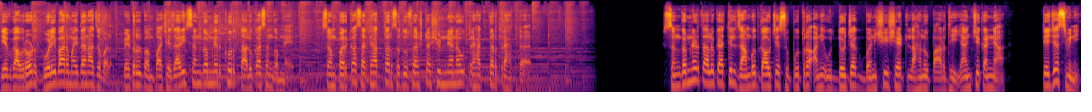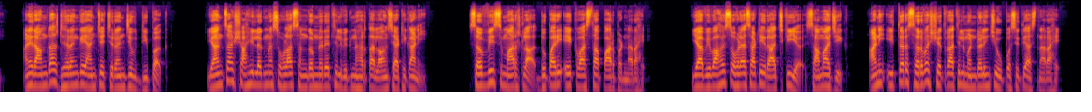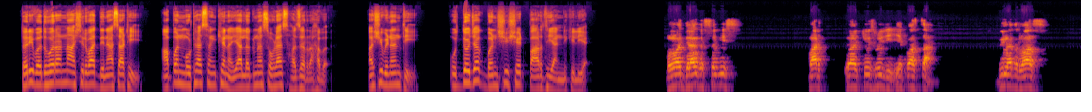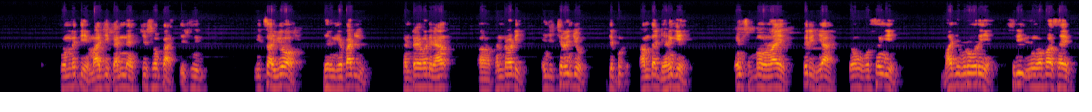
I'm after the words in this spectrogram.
Devgaon road गोळीबार मैदानाजवळ petrol पंपा शेजारी संगमनेर खुर्द तालुका संगमनेर. संपर्क सत्याहत्तर सदुसष्ट शून्य नऊ त्र्याहत्तर त्र्याहत्तर. संगमनेर तालुक्यातील जांबूत गावचे सुपुत्र आणि उद्योजक बनशी शेठ लहानू पारधी यांची कन्या तेजस्विनी आणि रामदास ढेरंगे यांचे चिरंजीव दीपक यांचा शाही लग्न सोहळा संगमनेर येथील विघ्नहर्ता लॉन्स या ठिकाणी सव्वीस मार्चला दुपारी एक वाजता पार पडणार आहे. या विवाह सोहळ्यासाठी राजकीय सामाजिक आणि इतर सर्व क्षेत्रातील मंडळींची उपस्थिती असणार आहे. तरी वधूवरांना आशीर्वाद देण्यासाठी आपण मोठ्या संख्येनं या लग्न सोहळ्यास हजर राहावं अशी विनंती उद्योजक बनशी शेठ पारधी यांनी केली आहे. मंगळवार दिनांक सव्वीस मार्च दोन हजार चोवीस रोजी एक वाजता विनाथ लॉन्स सोमनती माझी कन्या चिसोका तिसरी हिचा विवाह ढेरंगे पाटील खंडवाडी राम अं, यांचे चिरंजीव दीपक आमदार ढेरंगे यांची संभावना आहे. तरी या प्रसंगी माझे बरोबरी श्री गंगाबा साहेब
